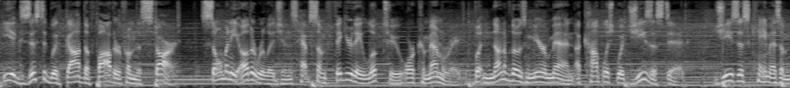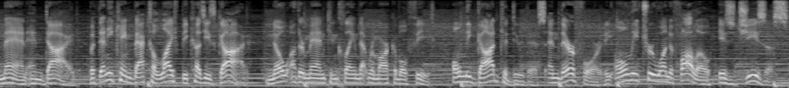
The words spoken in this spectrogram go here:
He existed with God the Father from the start. So many other religions have some figure they look to or commemorate, but none of those mere men accomplished what Jesus did. Jesus came as a man and died, but then he came back to life because he's God. No other man can claim that remarkable feat. Only God could do this, and therefore, the only true one to follow is Jesus.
